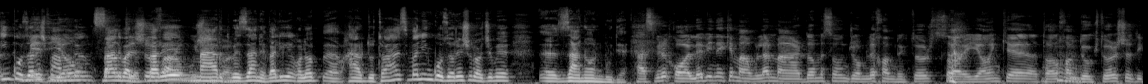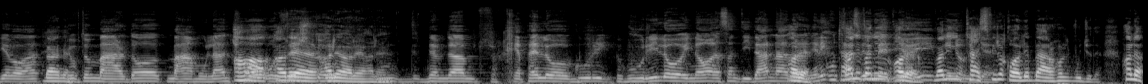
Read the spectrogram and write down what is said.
این گزارش معمولا بله بله برای مرد. بزنه ولی حالا هر دوتا هست ولی این گزارش راجع به زنان بوده تصویر غالب اینه که معمولا مردا مثل اون جمله خانم دکتر سایان که تا خانم دکترش رو دیگه واقعا بله. گفتم مردا معمولا چاق و آره، زشت و آره، آره، آره. نمی‌دونم خپل و گوریل و اینا اصلا دیدن ندارن آره. یعنی اون ولی تصویر ولی آره. ولی این. تصویر غالب به هر حال وجوده حالا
